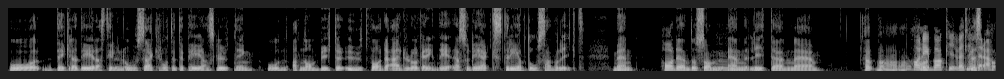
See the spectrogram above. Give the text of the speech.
och degraderas till en osäker HTTP-anslutning och att någon byter ut vad det är du loggar in. Det är, alltså det är extremt osannolikt. Men ha det ändå som mm. en liten eh, ha, ha, ha, det i bakhuvudet lite då.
